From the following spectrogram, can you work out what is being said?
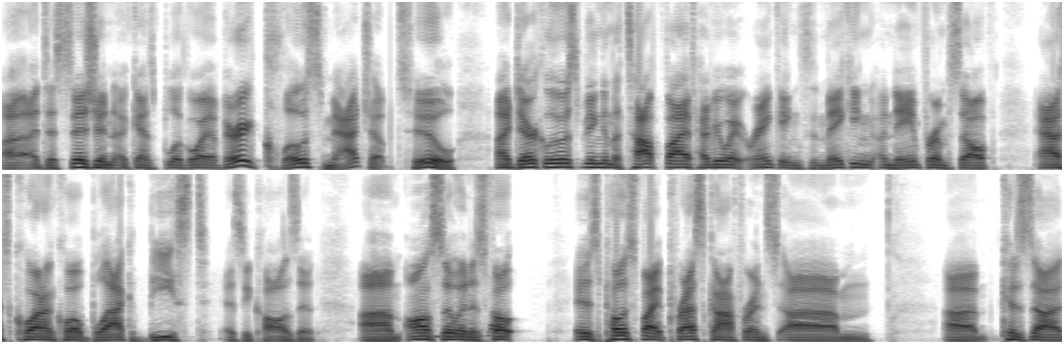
uh, a decision against Blagoy, a very close matchup too. Uh, Derrick Lewis being in the top five heavyweight rankings and making a name for himself as "quote unquote" Black Beast, as he calls it. Um, also in his fo- his post fight press conference, um, because uh,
